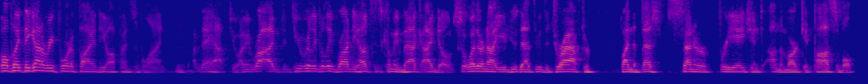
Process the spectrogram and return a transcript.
Well, Blake, they got to refortify the offensive line. Mm. I mean, they have to. I mean, do you really believe Rodney Hudson's coming back? I don't. So whether or not you do that through the draft or find the best center free agent on the market possible,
